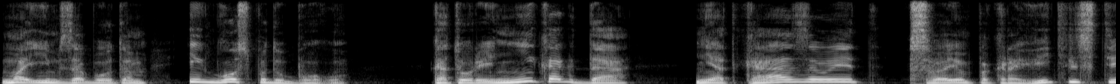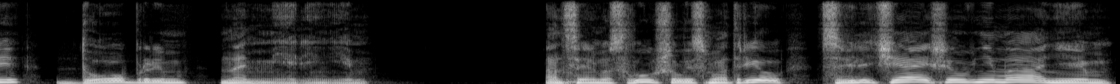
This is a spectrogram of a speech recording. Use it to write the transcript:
моим заботам и Господу Богу, который никогда не отказывает в своем покровительстве добрым намерением. Ансельмо слушал и смотрел с величайшим вниманием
